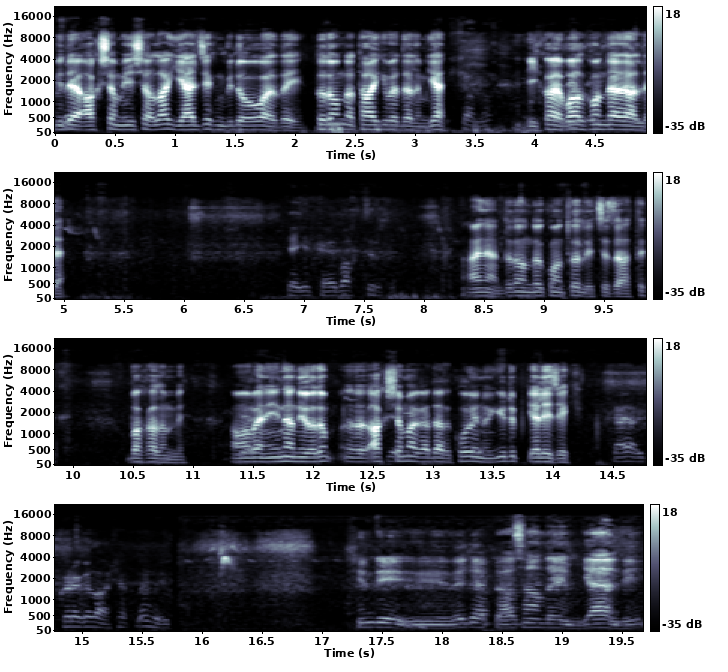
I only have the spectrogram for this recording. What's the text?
Bir de akşam inşallah gelecek mi? Bir de o var dayı. Drone'la takip edelim gel. İnşallah. İlkay balkonda herhalde. Gel İlkay'a baktırırız. Aynen drone'da kontrol edeceğiz artık. Bakalım bir. Ama ben inanıyorum e, akşama kadar koyunu gidip gelecek. Ya yukarı kadar şey etmez mi? Şimdi e, Recep ve Hasan dayım geldi.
